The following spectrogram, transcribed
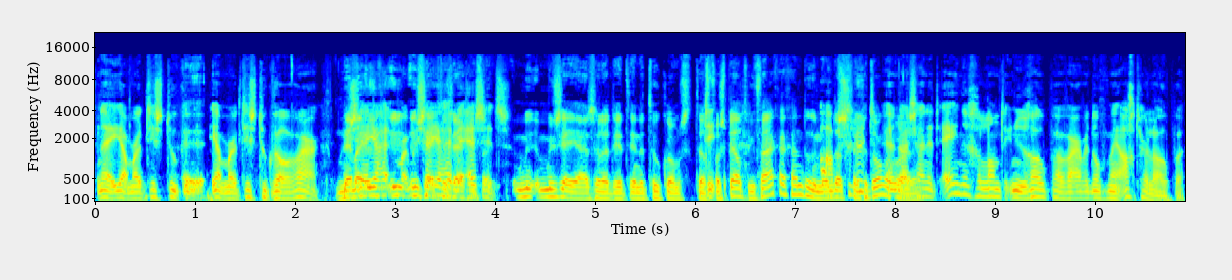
nee, ja, maar het is natuurlijk, ja, maar het is natuurlijk wel waar. Musea, nee, maar u, musea hebben assets. Mu musea zullen dit in de toekomst, dat voorspelt u vaker gaan doen, omdat absoluut. ze gedwongen en wij zijn het enige land in Europa waar we nog mee achterlopen.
